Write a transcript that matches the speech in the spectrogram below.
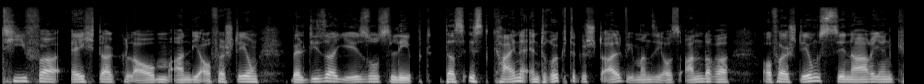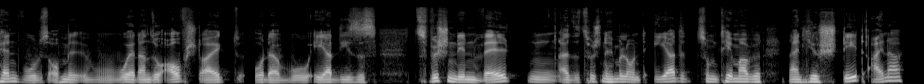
tiefer, echter Glauben an die Auferstehung, weil dieser Jesus lebt. Das ist keine entrückte Gestalt, wie man sie aus anderer Auferstehungsszenarien kennt, wo es auch mit, wo er dann so aufsteigt oder wo er dieses zwischen den Welten, also zwischen Himmel und Erde zum Thema wird. Nein, hier steht einer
